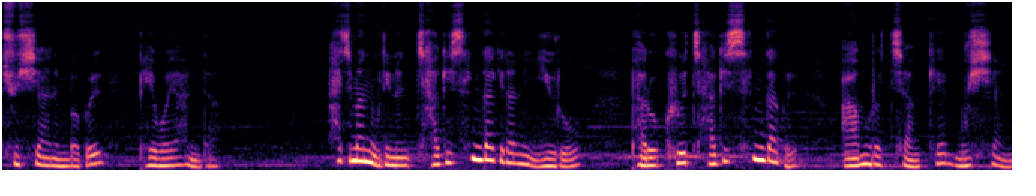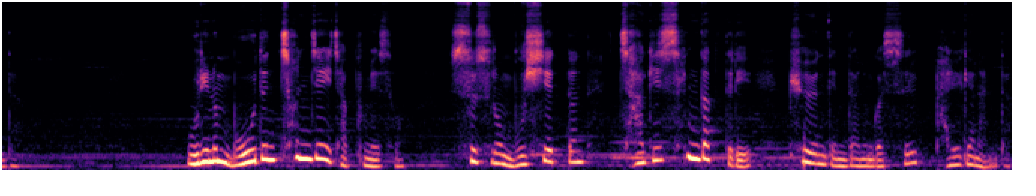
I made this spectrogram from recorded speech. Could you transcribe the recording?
주시하는 법을 배워야 한다. 하지만 우리는 자기 생각이라는 이유로 바로 그 자기 생각을 아무렇지 않게 무시한다. 우리는 모든 천재의 작품에서 스스로 무시했던 자기 생각들이 표현된다는 것을 발견한다.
